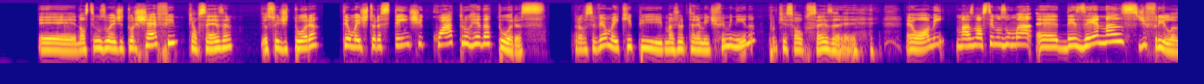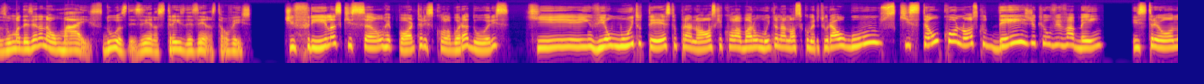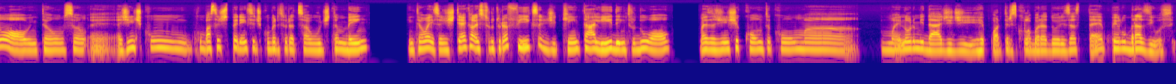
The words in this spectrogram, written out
É, nós temos um editor-chefe, que é o César. Eu sou editora. Tem uma editora assistente, quatro redatoras. Para você ver, é uma equipe majoritariamente feminina, porque só o César é, é homem. Mas nós temos uma é, dezenas de frilas. Uma dezena não, mais. Duas dezenas, três dezenas, talvez. De frilas que são repórteres, colaboradores, que enviam muito texto para nós, que colaboram muito na nossa cobertura. Alguns que estão conosco desde que o Viva Bem estreou no UOL. Então, são é, a gente com, com bastante experiência de cobertura de saúde também. Então é isso, a gente tem aquela estrutura fixa de quem está ali dentro do UOL, mas a gente conta com uma, uma enormidade de repórteres colaboradores até pelo Brasil, assim.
